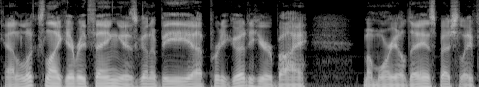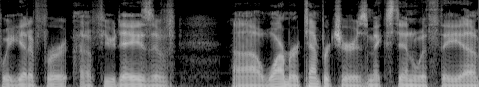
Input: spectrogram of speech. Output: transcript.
kind of looks like everything is going to be uh, pretty good here by Memorial Day, especially if we get a, fir- a few days of uh, warmer temperatures mixed in with the uh,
